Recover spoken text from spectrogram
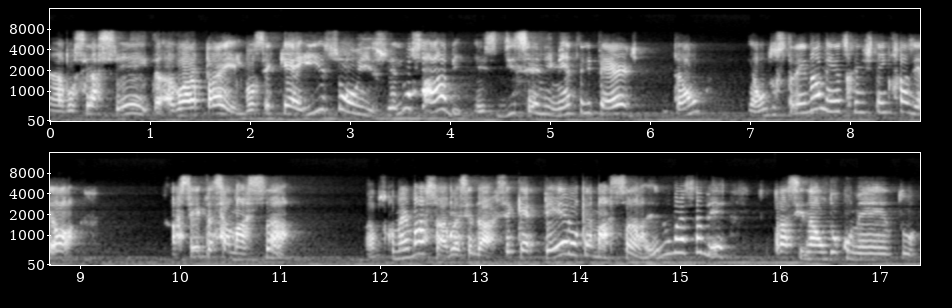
Ah, você aceita. Agora, para ele, você quer isso ou isso? Ele não sabe. Esse discernimento ele perde. Então, é um dos treinamentos que a gente tem que fazer. Ó, aceita essa maçã? Vamos comer maçã. Agora você dá, você quer pera ou quer maçã? Ele não vai saber. Para assinar um documento,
